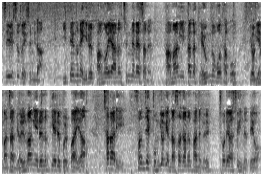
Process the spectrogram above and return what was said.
쓰일 수도 있습니다. 이 때문에 이를 방어해야 하는 측면에서는 가만히 있다가 대응도 못하고 여기에 맞아 멸망에 이르는 피해를 볼 바에야 차라리 선제 공격에 나서자는 반응을 초래할 수 있는데요.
